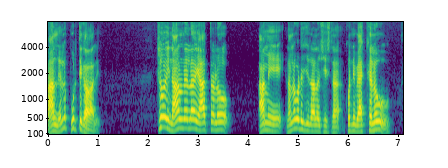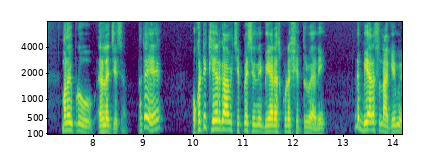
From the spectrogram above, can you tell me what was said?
నాలుగు నెలలు పూర్తి కావాలి. సో ఈ నాలుగు నెలల యాత్రలో ఆమె నల్లగొండ జిల్లాలో చేసిన కొన్ని వ్యాఖ్యలు మనం ఇప్పుడు అనలైజ్ చేసాం అంటే ఒకటి క్లియర్గా ఆమె చెప్పేసింది బీఆర్ఎస్ కూడా శత్రువే అని. అంటే బీఆర్ఎస్ నాకేమి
